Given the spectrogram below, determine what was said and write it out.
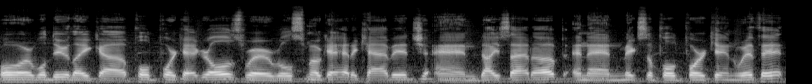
or we'll do like uh, pulled pork egg rolls where we'll smoke a head of cabbage and dice that up and then mix the pulled pork in with it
